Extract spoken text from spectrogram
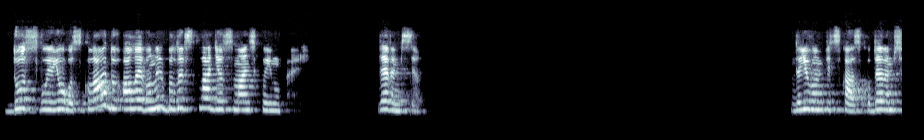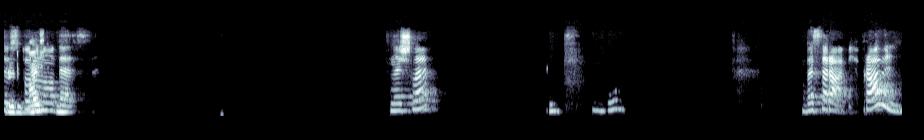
до свого складу, але вони були в складі Османської імперії. Дивимося. Даю вам підсказку. Дивимося в сторону Одеси. Знайшли? Бесарабія, правильно?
